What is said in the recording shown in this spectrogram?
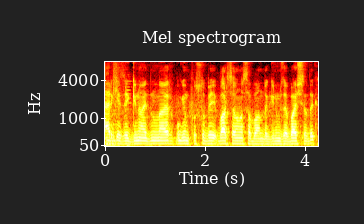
Herkese günaydınlar. Bugün puslu bir Barcelona sabahında günümüze başladık.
